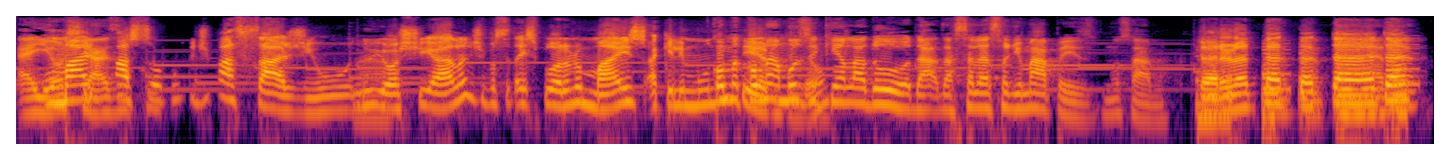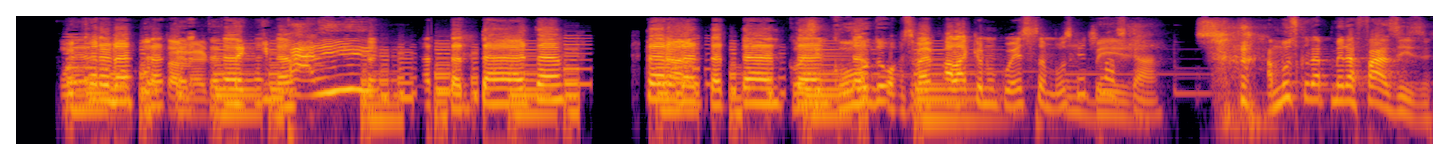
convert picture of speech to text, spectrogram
é Yoshi o Mario Island. passou muito de passagem. O, no Ah. Yoshi Island, você tá explorando mais aquele mundo Como, inteiro. como é a entendeu? musiquinha lá do, da, da seleção de mapas, não sabe? Muito bom, puta merda. Que pariu! Porra, Você vai falar que eu não conheço essa música Um é de beijo. lascar. A música da primeira fase, Izzy.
